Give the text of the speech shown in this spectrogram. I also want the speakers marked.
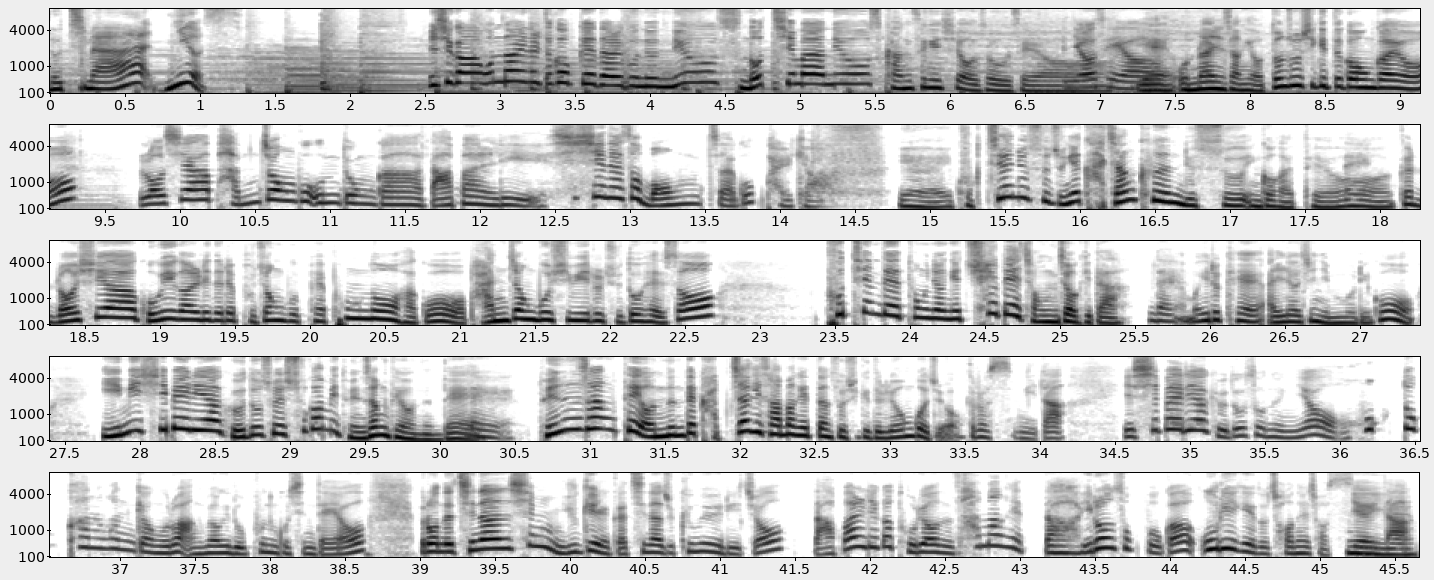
Speaker 1: 놓지마 뉴스.
Speaker 2: 이 시각 온라인을 뜨겁게 달구는 뉴스 놓지마 뉴스 강승희 씨 어서 오세요.
Speaker 3: 안녕하세요.
Speaker 2: 예, 온라인상에 어떤 소식이 뜨거운가요?
Speaker 3: 러시아 반정부 운동가 나발니 시신에서 멍자국 발견.
Speaker 2: 예, 국제 뉴스 중에 가장 큰 뉴스인 것 같아요.
Speaker 3: 네.
Speaker 2: 그러니까 러시아 고위 관리들의 부정부패 폭로하고 반정부 시위를 주도해서 푸틴 대통령의 최대 정적이다.
Speaker 3: 네.
Speaker 2: 뭐 이렇게 알려진 인물이고 이미 시베리아 교도소에 수감이 된 상태였는데
Speaker 3: 네,
Speaker 2: 된 상태였는데 갑자기 사망했다는 소식이 들려온 거죠.
Speaker 3: 그렇습니다. 이 시베리아 교도소는요, 혹독한 환경으로 악명이 높은 곳인데요. 그런데 지난 16일, 그러니까 지난주 금요일이죠. 나발리가 돌연 사망했다. 이런 속보가 우리에게도 전해졌습니다.
Speaker 2: 예, 예.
